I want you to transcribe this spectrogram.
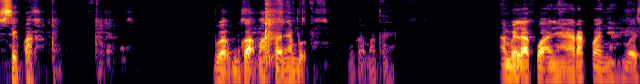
Istighfar. Buka, buka matanya, Bu. Buka matanya. Ambil aquanya, air aquanya buat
